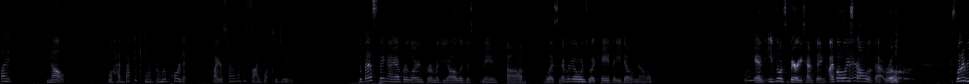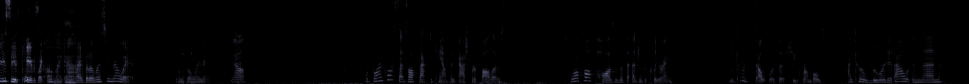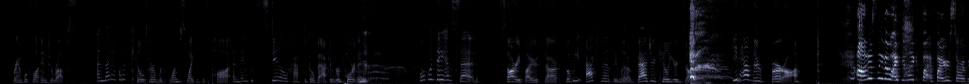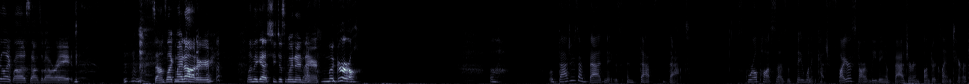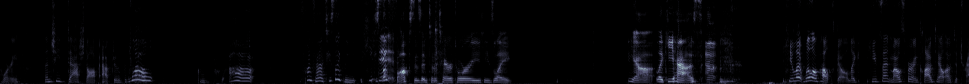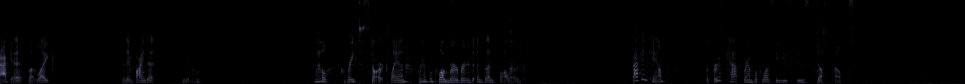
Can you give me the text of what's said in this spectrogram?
But no. We'll head back to camp and report it. Firestar will decide what to do. The best thing I ever learned from a geologist named Bob was never go into a cave that you don't know. Mhm. And even though it's very tempting, I've That's always fair. followed that rule. Because whenever you see a cave, it's like, oh my god. But unless you know it, don't go in it. Yeah. Well, Thornclaw sets off back to camp and Ashfur follows. Squirrelpaw pauses at the edge of the clearing. We could have dealt with it, she grumbled. I could have lured it out, and then. Brambleclaw interrupts. And then it would have killed her with one swipe of its paw, and they would still have to go back and report it. what would they have said? Sorry, Firestar, but we accidentally let a badger kill your dog. He'd have their fur off. Honestly, though, I feel like Fi- Firestar would be like, well, that sounds about right. sounds like my daughter. Let me guess, she just went in there. My girl. Ugh. Well, badgers are bad news, and that's that. Squirrelpaw says that they wouldn't catch Firestar leaving a badger in ThunderClan territory. Then she dashed off after the patrol. Well, uh, fun fact, he's like, He he's like foxes into the territory. He's like, yeah, like he has. Uh, he let Willow Pelts go. Like, he sent Mousefur and Cloudtail out to track it, but, like, they didn't find it. yeah. Well, great Star Clan, Brambleclaw murmured and then followed. Back in camp, the first cat Brambleclaw sees is Dustpelt.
